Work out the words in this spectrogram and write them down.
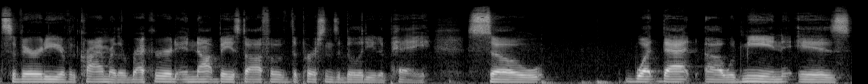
severity of the crime or the record and not based off of the person's ability to pay. So what that uh, would mean is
